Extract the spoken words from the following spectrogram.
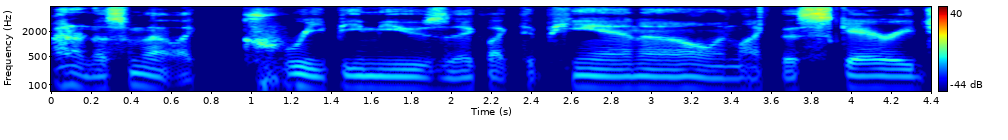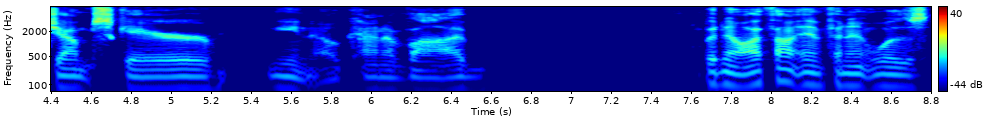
I don't know, some of that like creepy music, like the piano and like the scary jump scare, you know, kind of vibe. But no, I thought Infinite was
